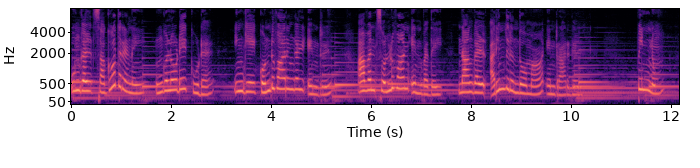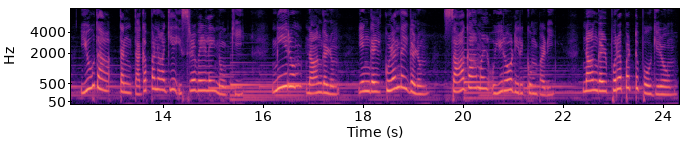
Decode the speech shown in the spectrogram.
உங்கள் சகோதரனை உங்களோடே கூட இங்கே கொண்டு வாருங்கள் என்று அவன் சொல்லுவான் என்பதை நாங்கள் அறிந்திருந்தோமா என்றார்கள். பின்னும் யூதா தன் தகப்பனாகிய இஸ்ரவேலை நோக்கி நீரும் நாங்களும் எங்கள் குழந்தைகளும் சாகாமல் உயிரோடிருக்கும்படி நாங்கள் புறப்பட்டு போகிறோம்.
